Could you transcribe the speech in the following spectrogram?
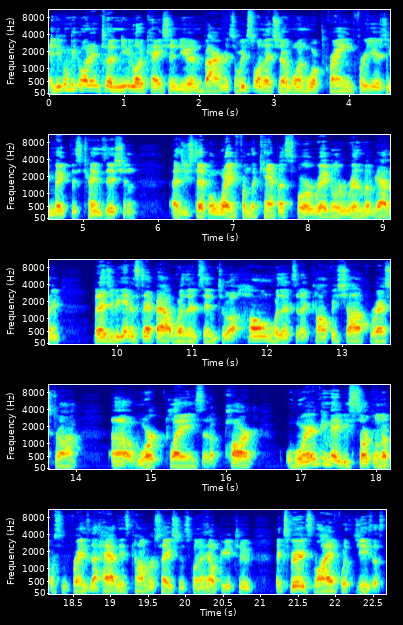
and you're going to be going into a new location, new environment. So we just want to let you know one, we're praying for you as you make this transition, as you step away from the campus for a regular rhythm of gathering. But as you begin to step out, whether it's into a home, whether it's at a coffee shop, restaurant, uh, workplace, at a park, wherever you may be circling up with some friends to have these conversations, is going to help you to experience life with Jesus.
